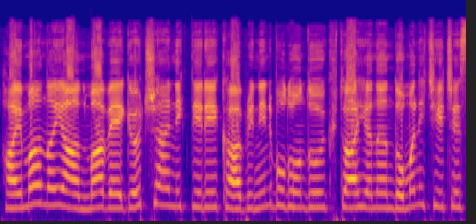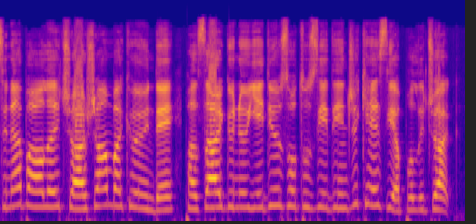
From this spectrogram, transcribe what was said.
Haymana'yı anma ve göç şenlikleri kabrinin bulunduğu Kütahya'nın Domaniç ilçesine bağlı Çarşamba köyünde pazar günü 737. kez yapılacak.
